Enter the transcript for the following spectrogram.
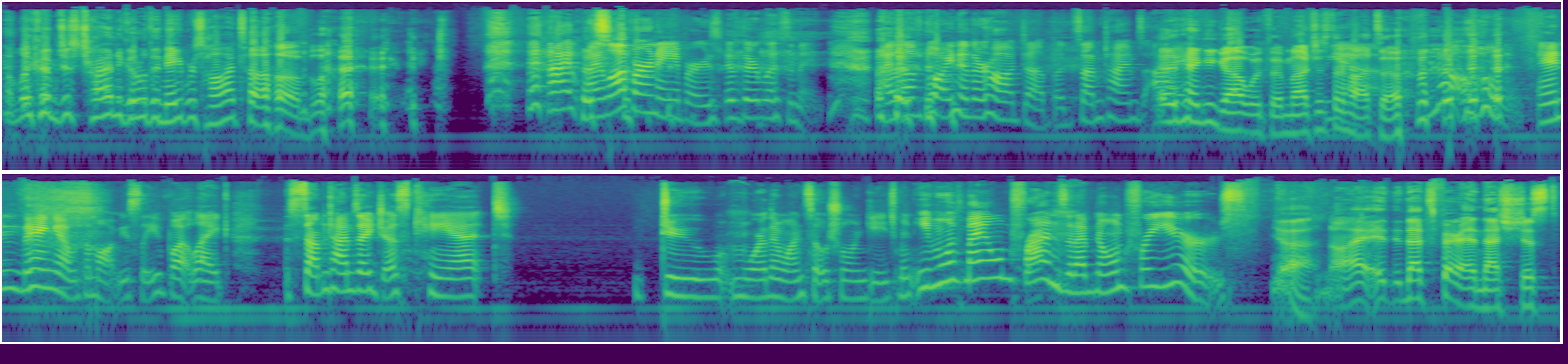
I'm like I'm just trying to go to the neighbor's hot tub. Like, I, I love our neighbors if they're listening. I love going to their hot tub, but sometimes I and hanging out with them, not just their hot tub. no, and hang out with them obviously, but like sometimes I just can't do more than one social engagement, even with my own friends that I've known for years. Yeah, no, I, that's fair, and that's just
